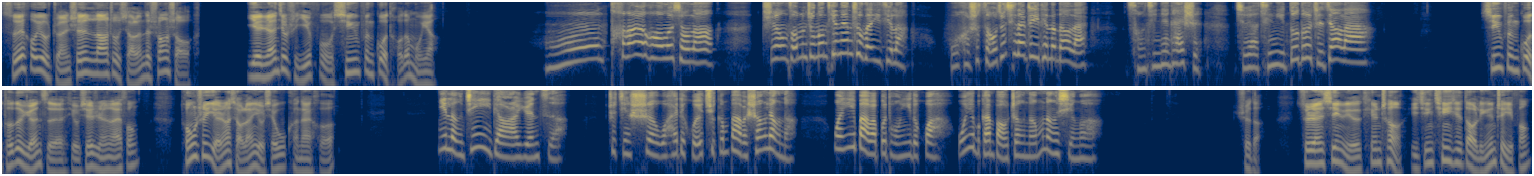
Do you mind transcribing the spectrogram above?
随后又转身拉住小兰的双手，俨然就是一副兴奋过头的模样。嗯，太好了，小兰，这样咱们就能天天住在一起了。我可是早就期待这一天的到来，从今天开始就要请你多多指教啦。兴奋过头的原子有些人来疯，同时也让小兰有些无可奈何。你冷静一点啊，原子，这件事我还得回去跟爸爸商量呢。万一爸爸不同意的话，我也不敢保证能不能行啊。是的，虽然心里的天秤已经倾斜到林恩这一方，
